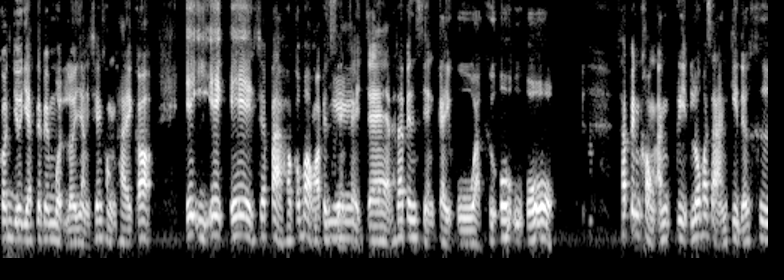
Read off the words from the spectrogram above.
ก็เยอะแยะเต็มไปหมดเลยอย่างเช่นของไทยก็เอเอเอกเอกใช่ปะเขาก็บอกว่าเป็นเสียงไก่แจ้ถ้าเป็นเสียงไก่อูอะคือโออูโอถ้าเป็นของอังกฤษโลกภาษาอังกฤษก็คือ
